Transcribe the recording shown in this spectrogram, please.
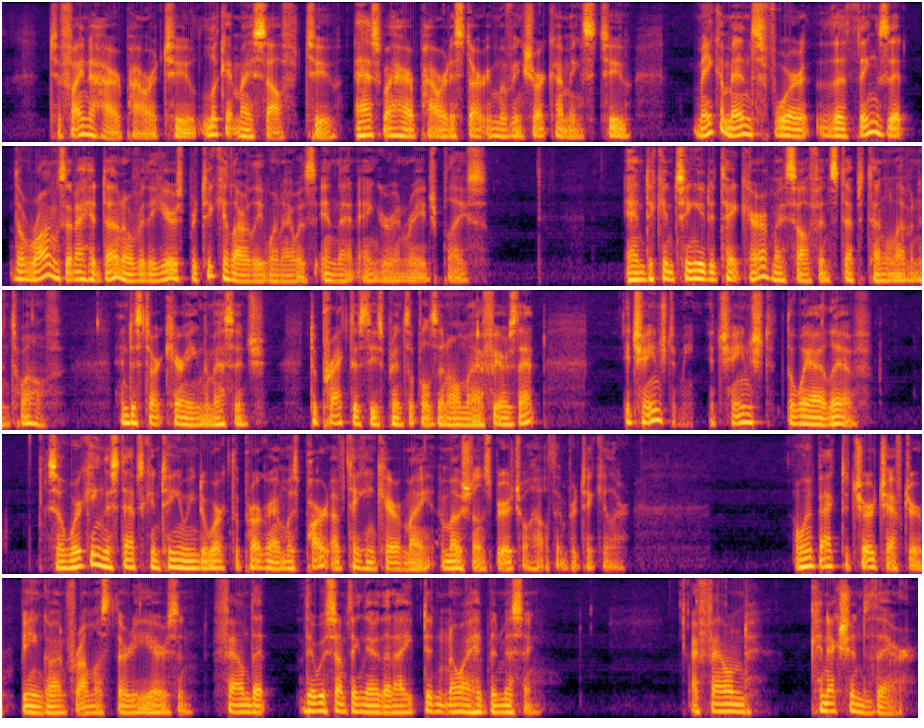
to find a higher power, to look at myself, to ask my higher power to start removing shortcomings, to make amends for the things that, the wrongs that I had done over the years, particularly when I was in that anger and rage place. And to continue to take care of myself in steps 10, 11, and 12 and to start carrying the message, to practice these principles in all my affairs. That it changed me. It changed the way I live. So working the steps, continuing to work the program was part of taking care of my emotional and spiritual health in particular. I went back to church after being gone for almost 30 years and found that there was something there that I didn't know I had been missing. I found connections there.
